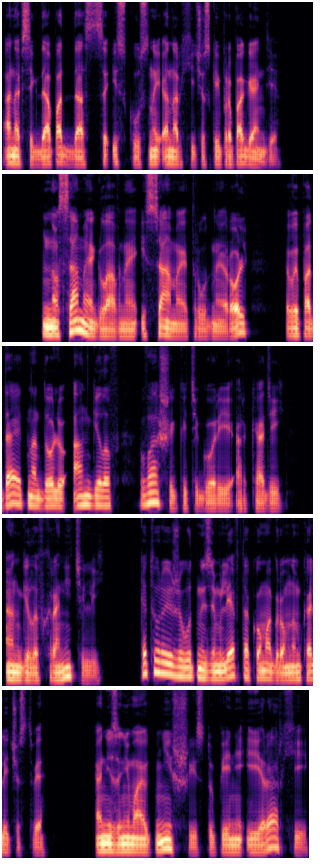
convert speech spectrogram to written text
она всегда поддастся искусной анархической пропаганде. Но самая главная и самая трудная роль выпадает на долю ангелов вашей категории, Аркадий, ангелов-хранителей, которые живут на Земле в таком огромном количестве. Они занимают низшие ступени иерархии,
